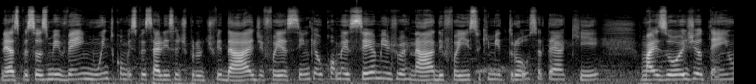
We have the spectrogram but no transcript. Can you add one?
Né? As pessoas me veem muito como especialista de produtividade. Foi assim que eu comecei a minha jornada e foi isso que me trouxe até aqui. Mas hoje eu tenho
